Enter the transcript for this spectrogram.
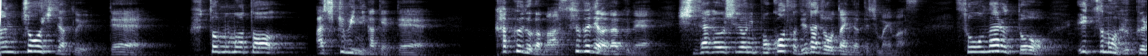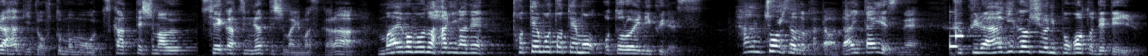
半長膝といって太ももと足首にかけて角度がまっすぐではなくね膝が後ろにポコッと出た状態になってしまいます。そうなるといつもふくらはぎと太ももを使ってしまう生活になってしまいますから前ももの張りがねとてもとても衰えにくいです。半長膝の方は大体ですねふくらはぎが後ろにポコッと出ている。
